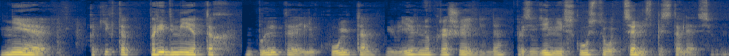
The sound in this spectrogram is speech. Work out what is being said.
не в каких-то предметах, быта или культа, ювелирные украшения, да, произведение искусства, вот ценность представляет сегодня.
